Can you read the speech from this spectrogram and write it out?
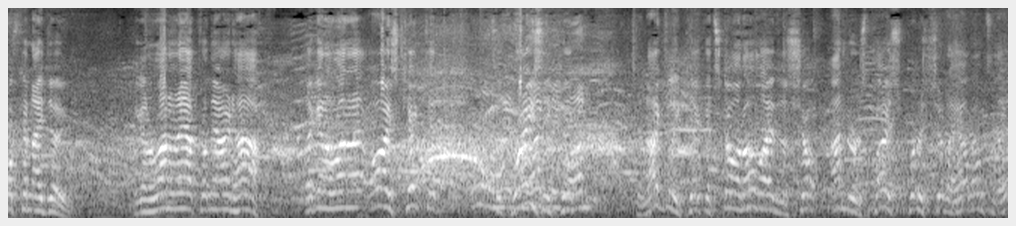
What can they do? They're going to run it out from their own half. They're going to run it. Oh, he's kicked it. Oh, it's a crazy kick. one. It's an ugly kick. It's gone all over the shop under his post. Pretty should have held onto that.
